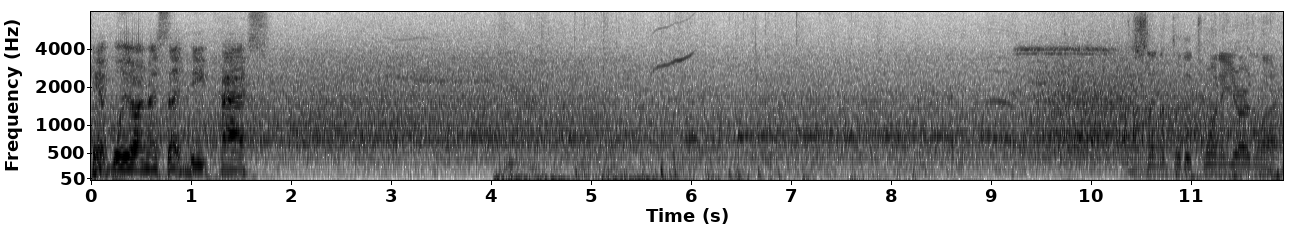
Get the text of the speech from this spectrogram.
Can't believe I missed that deep pass. Send him to the 20-yard line.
